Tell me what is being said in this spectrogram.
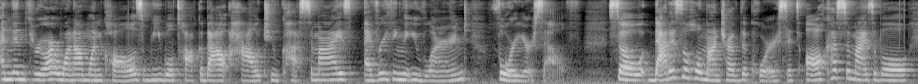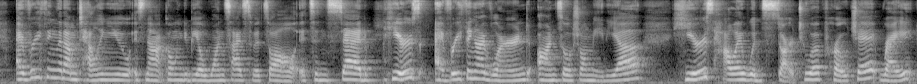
And then through our one on one calls, we will talk about how to customize everything that you've learned for yourself. So that is the whole mantra of the course. It's all customizable. Everything that I'm telling you is not going to be a one size fits all. It's instead, here's everything I've learned on social media. Here's how I would start to approach it, right?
